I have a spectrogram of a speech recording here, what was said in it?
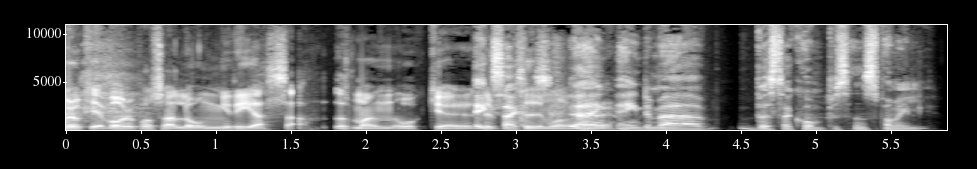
Men okej, var du på en sån här långresa? Att man åker typ Exakt. tio Jag månader? häng, hängde med bästa kompisens familj.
